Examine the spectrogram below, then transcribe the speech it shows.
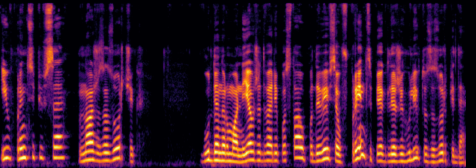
І, в принципі, все. Наш зазорчик буде нормальний. Я вже двері поставив, подивився, в принципі, як для Жигулів, то зазор піде.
